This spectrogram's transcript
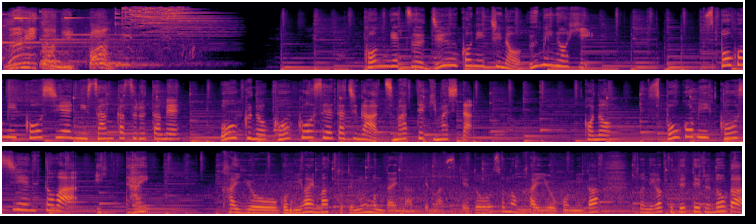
海と日本。今月15日の海の日。スポゴミ甲子園に参加するため多くの高校生たちが集まってきました。このスポゴミ甲子園とは一海洋ゴミが今とても問題になってますけどその海洋ゴミがとにかく出てるのが、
